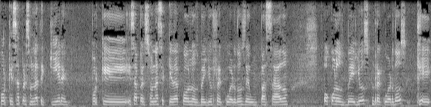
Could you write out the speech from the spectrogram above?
Porque esa persona te quiere, porque esa persona se queda con los bellos recuerdos de un pasado, o con los bellos recuerdos que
